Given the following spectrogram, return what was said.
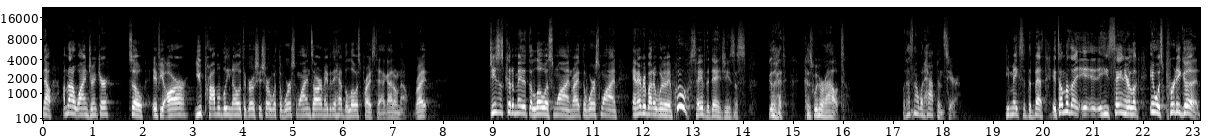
Now, I'm not a wine drinker, so if you are, you probably know at the grocery store what the worst wines are. Maybe they have the lowest price tag. I don't know, right? Jesus could have made it the lowest wine, right? The worst wine. And everybody would have been, whew, save the day, Jesus. Good, because we were out. But that's not what happens here. He makes it the best. It's almost like he's saying here, look, it was pretty good.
